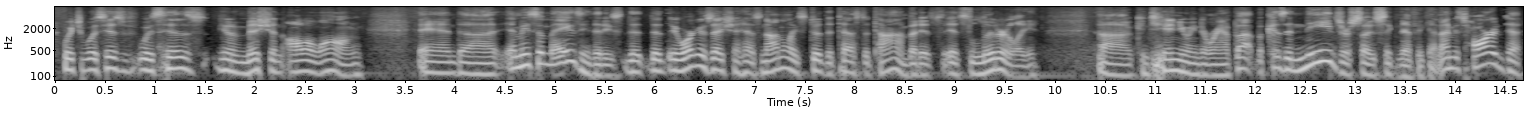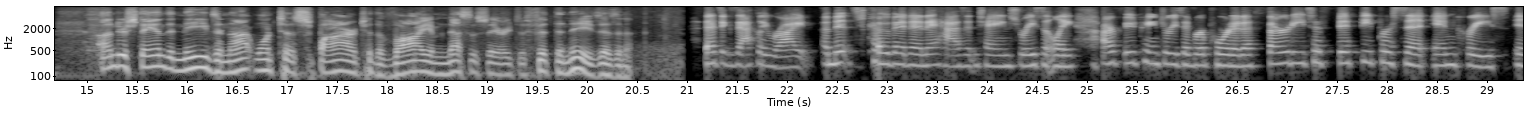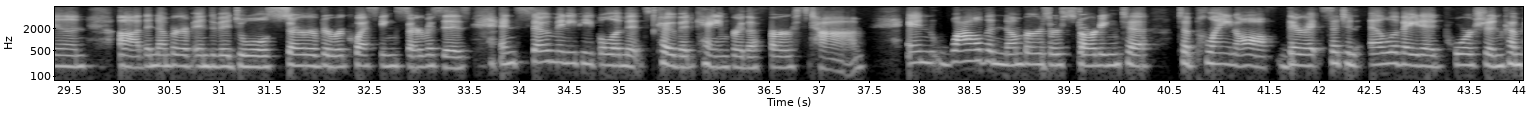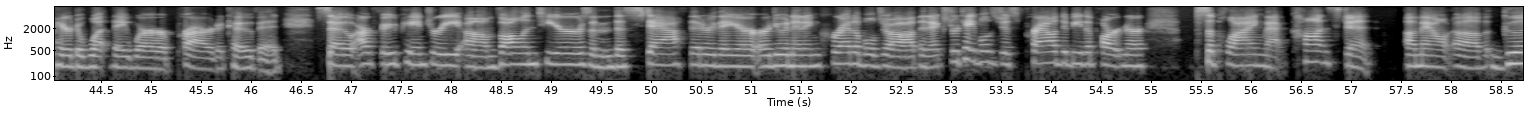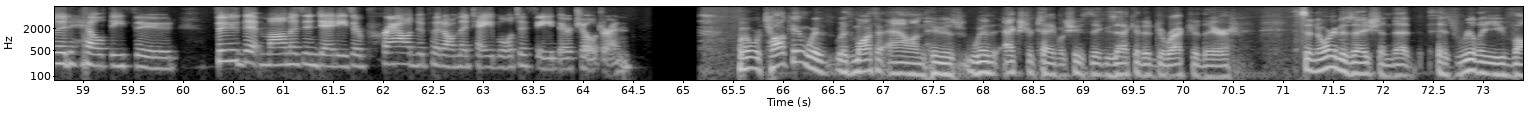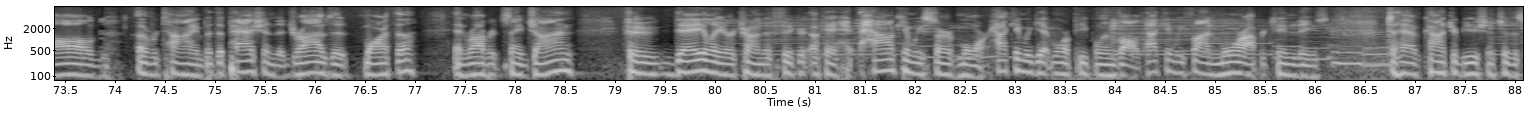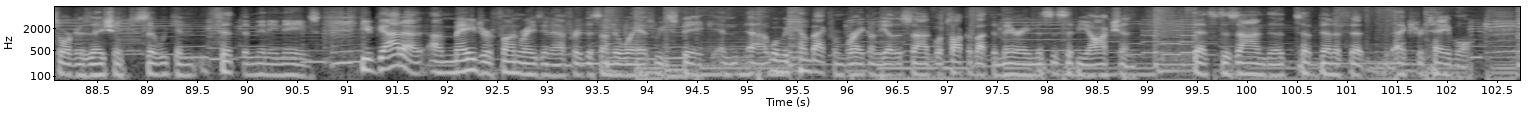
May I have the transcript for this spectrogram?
which was his was his you know mission all along. And uh, I mean, it's amazing that he's that, that the organization has not only stood the test of time, but it's it's literally uh, continuing to ramp up because the needs are so significant. I mean, it's hard to understand the needs and not want to aspire to the volume necessary to fit the needs, isn't it? That's exactly right. Amidst COVID, and it hasn't changed recently, our food pantries have reported a 30 to 50% increase in uh, the number of individuals served or requesting services. And so many people amidst COVID came for the first time. And while the numbers are starting to to plane off, they're at such an elevated portion compared to what they were prior to COVID. So our food pantry um, volunteers and the staff that are there are doing an incredible job. And Extra Table is just proud to be the partner supplying that constant amount of good, healthy food, food that mamas and daddies are proud to put on the table to feed their children. Well, we're talking with, with Martha Allen, who's with Extra Table. She's the executive director there. It's an organization that has really evolved over time, but the passion that drives it, Martha and Robert St. John, who daily are trying to figure, okay, how can we serve more? How can we get more people involved? How can we find more opportunities mm-hmm. to have contributions to this organization so we can fit the many needs? You've got a, a major fundraising effort that's underway as we speak. And uh, when we come back from break on the other side, we'll talk about the Merry Mississippi auction that's designed to, to benefit Extra Table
